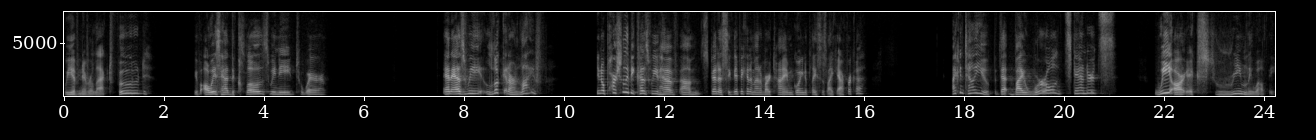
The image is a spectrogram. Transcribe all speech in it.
We have never lacked food. We've always had the clothes we need to wear. And as we look at our life, you know, partially because we have um, spent a significant amount of our time going to places like Africa, I can tell you that by world standards, we are extremely wealthy.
